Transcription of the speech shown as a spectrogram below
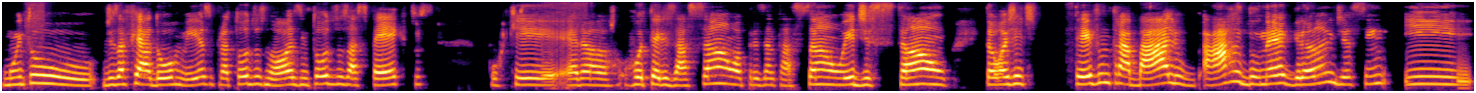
muito desafiador mesmo para todos nós, em todos os aspectos porque era roteirização, apresentação, edição. Então a gente teve um trabalho árduo, né, grande assim, e,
